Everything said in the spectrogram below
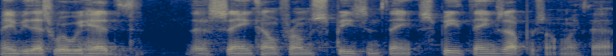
maybe that's where we had the saying come from, speed, some thing, speed things up or something like that.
